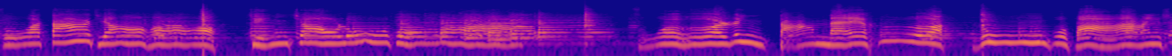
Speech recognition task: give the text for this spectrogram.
做大轿，金桥路过，做恶人大奈何。永不翻身，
